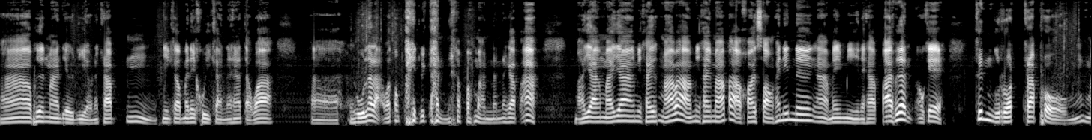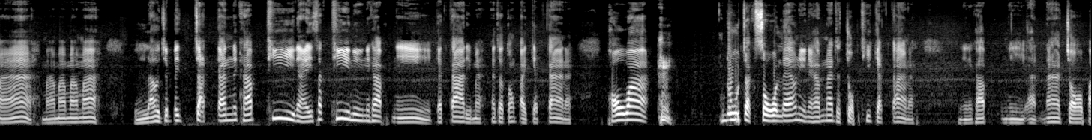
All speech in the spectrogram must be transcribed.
อ่าเพื่อนมาเดี่ยวๆนะครับ อืมนี่ก็ไม่ได้คุยกันนะฮะแต่ว่าอ่ารู้แล้วล่ะว่าต้องไปด้วยกันนะครับประมาณนั้นนะครับอะหมายางหมายางมีใครมาเปล่ามีใครมาเปล่าคอยส่องให้นิดนึงอ่าไม่มีนะครับไปเพื่อนโอเค ขึ้นรถครับผมมามามามามา เราจะไปจัดกันนะครับที่ไหนสักที่หนึ่งนะครับ นี่แกตก้าดีไหมน่าจะต้องไปแกตก้านะ เพราะว่าดูจากโซนแล้วนี่นะครับ น่าจะจบที่แกตก้านะนี่นะครับนี่อัดหน้าจอไป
